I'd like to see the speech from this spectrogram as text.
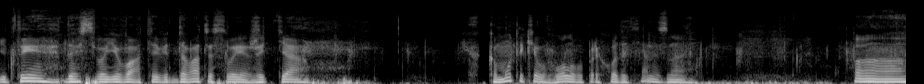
Іти десь воювати, віддавати своє життя. Кому таке в голову приходить, я не знаю. А,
